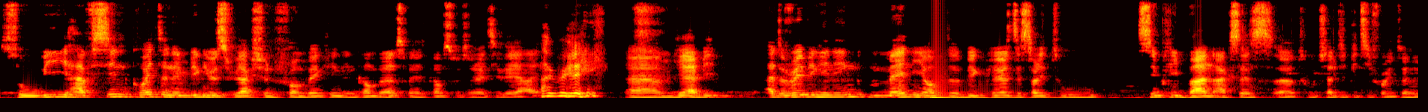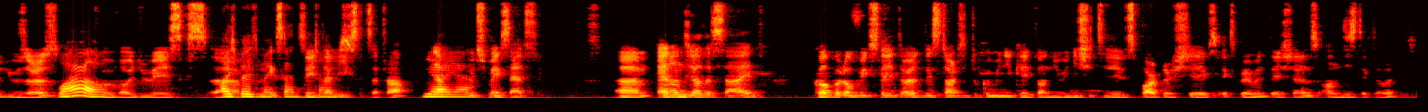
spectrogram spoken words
So we have seen quite an ambiguous reaction from banking incumbents when it comes to generative AI. Oh, really? Um, yeah, be, at the very beginning, many of the big players they started to simply ban access uh, to ChatGPT for internal users Wow. to avoid risks. I suppose it um, makes sense Data sometimes. leaks, etc. Yeah, yeah. Which makes sense. Um, and on the other side, a couple of weeks later, they started to communicate on new initiatives, partnerships, experimentations on these technologies.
